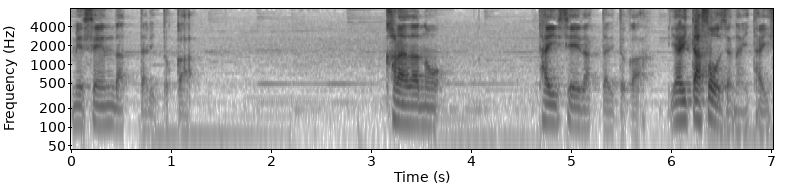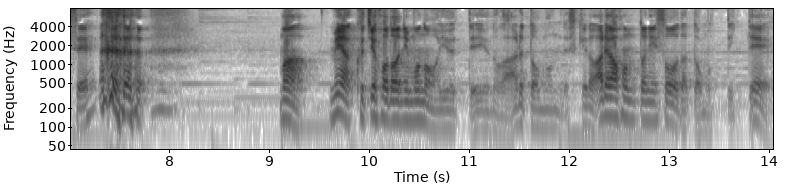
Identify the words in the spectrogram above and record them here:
目線だったりとか体の体勢だったりとか、やりたそうじゃない体勢。まあ、目は口ほどにものを言うっていうのがあると思うんですけど、あれは本当にそうだと思っていて、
